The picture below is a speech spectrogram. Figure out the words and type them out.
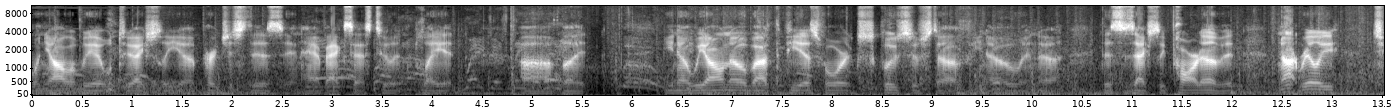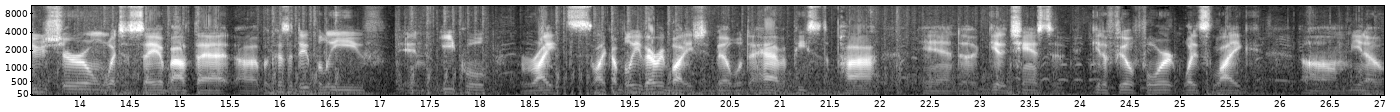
when y'all will be able to actually uh, purchase this and have access to it and play it. but you know, we all know about the PS4 exclusive stuff, you know, and this is actually part of it. Not really too sure on what to say about that uh, because I do believe in equal rights. Like I believe everybody should be able to have a piece of the pie and uh, get a chance to get a feel for it, what it's like. Um, you know,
